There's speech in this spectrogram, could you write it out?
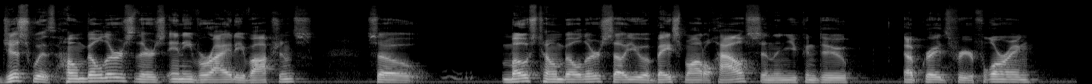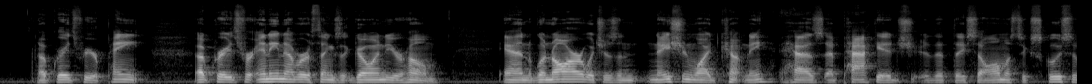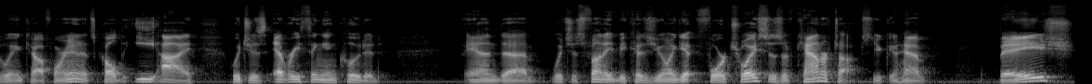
just with home builders, there's any variety of options. So most home builders sell you a base model house, and then you can do upgrades for your flooring, upgrades for your paint, upgrades for any number of things that go into your home. And Lennar, which is a nationwide company, has a package that they sell almost exclusively in California, and it's called EI, which is everything included. And uh, which is funny because you only get four choices of countertops. You can have beige,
